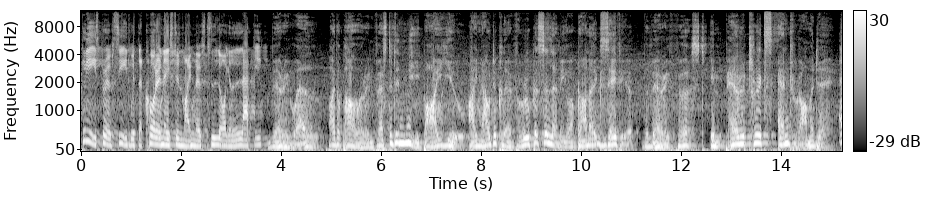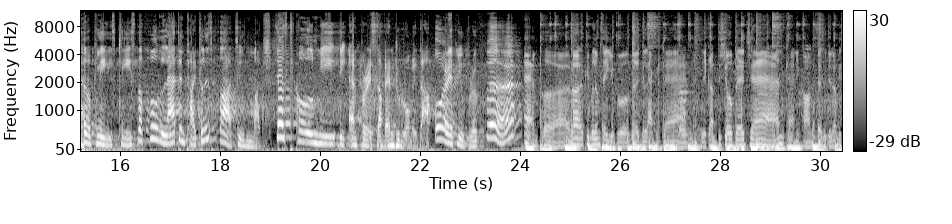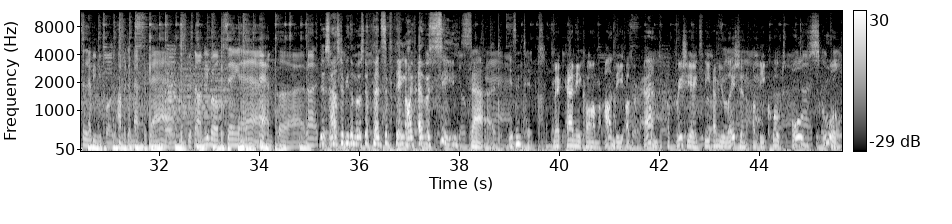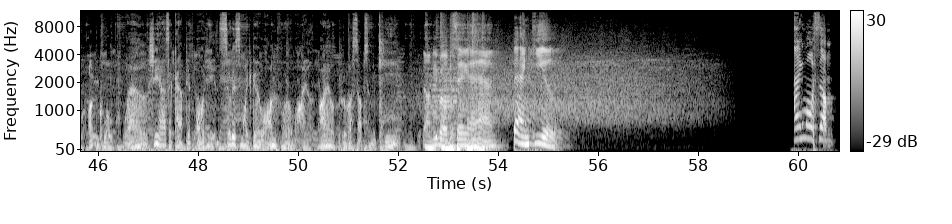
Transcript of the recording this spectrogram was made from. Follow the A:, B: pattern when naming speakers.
A: Please proceed with the coronation, my most loyal lackey.
B: Very well. By the power invested in me by you, I now declare Veruca Celebi Organa Xavier the very first Imperatrix Andromedae.
A: Oh, please, please, the full Latin title is far too much. Just call me the Empress of Andromeda, or if you prefer, Emperor. People say you rule the Chopin Jan. Candy Kong says it did up the celebrity people, offer the master plan. With Omni Robo saying, Emperor.
B: This has to be the most offensive thing I've ever seen.
C: Sad, isn't it?
D: Mechanicom, on the other hand, appreciates the emulation of the quote, old school, unquote.
B: Well, she has a captive audience, so this might go on for a while. I'll brew us up some key.
A: With Omni Robo saying, Thank you. I'm awesome.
